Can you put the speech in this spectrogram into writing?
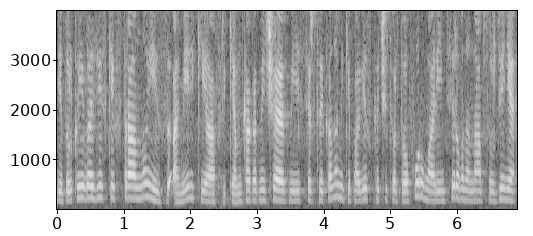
не только евразийских стран, но и из Америки и Африки. Как отмечают в Министерстве экономики, повестка четвертого форума ориентирована на обсуждение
